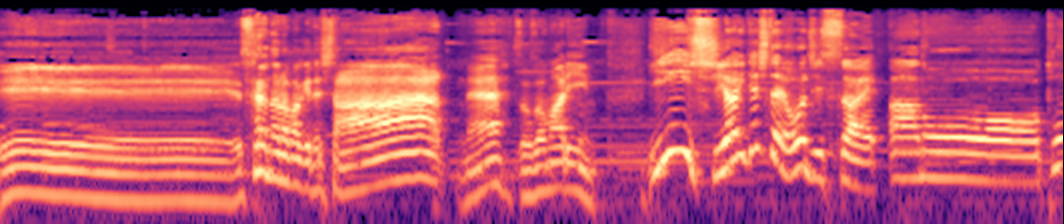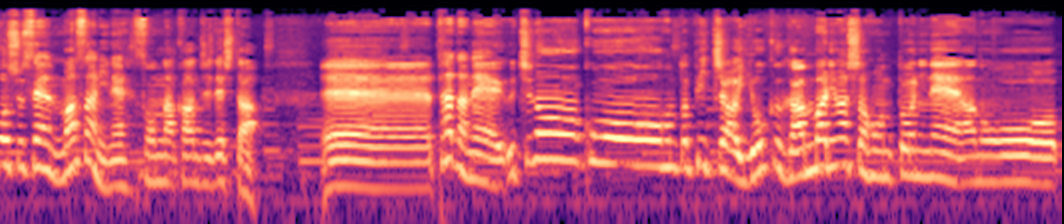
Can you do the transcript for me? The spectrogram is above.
えー、さよなら負けでした。ね ZOZO マリン。いい試合でしたよ実際。あのー、投手戦まさにねそんな感じでした。えー、ただね、うちの、こう、本当ピッチャーはよく頑張りました、本当にね。あのー、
